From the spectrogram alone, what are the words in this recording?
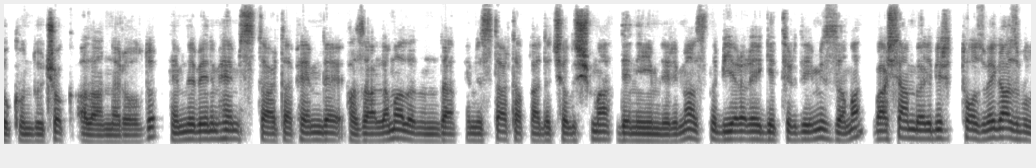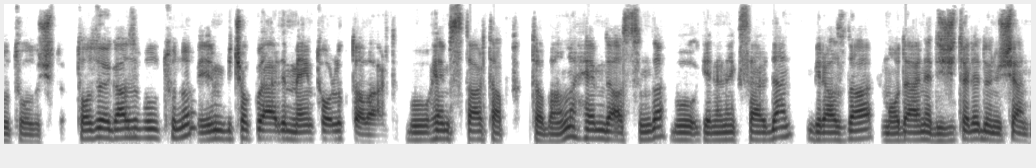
dokunduğu çok alanlar oldu. Hem de benim hem startup hem de pazarlama alanında hem de startuplarda çalışma deneyimlerimi aslında bir araya getirdiğimiz zaman baştan böyle bir toz ve gaz bulutu oluştu. Toz ve gaz bulutunu benim birçok verdiğim mentorluk da vardı. Bu hem startup tabanlı hem de aslında bu gelenekselden biraz daha moderne, dijitale dönüşen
